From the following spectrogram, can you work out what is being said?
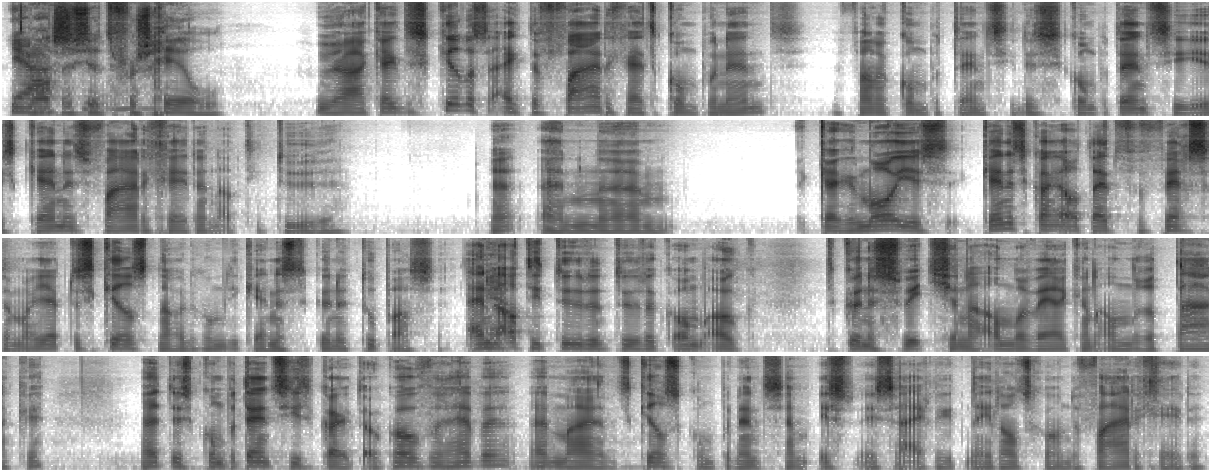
Ja, Wat is het verschil? Ja, kijk, de skill is eigenlijk de vaardigheidscomponent van een competentie. Dus competentie is kennis, vaardigheden en attitude. En ehm, kijk, het mooie is, kennis kan je altijd verversen, maar je hebt de skills nodig om die kennis te kunnen toepassen. En Ja. de attitude natuurlijk om ook te kunnen switchen naar ander werk en andere taken. Dus competenties kan je het ook over hebben, hè, maar skills-component zijn- is, is eigenlijk in het Nederlands gewoon de vaardigheden.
